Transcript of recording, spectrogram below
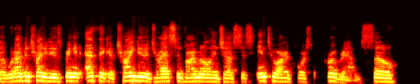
uh, what I've been trying to do is bring an ethic of trying to address environmental injustice into our enforcement programs. So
